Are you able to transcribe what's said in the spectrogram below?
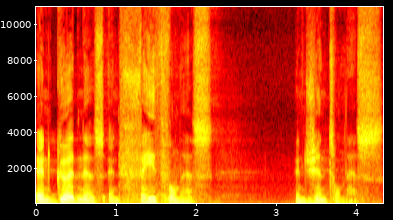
and goodness and faithfulness and gentleness.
